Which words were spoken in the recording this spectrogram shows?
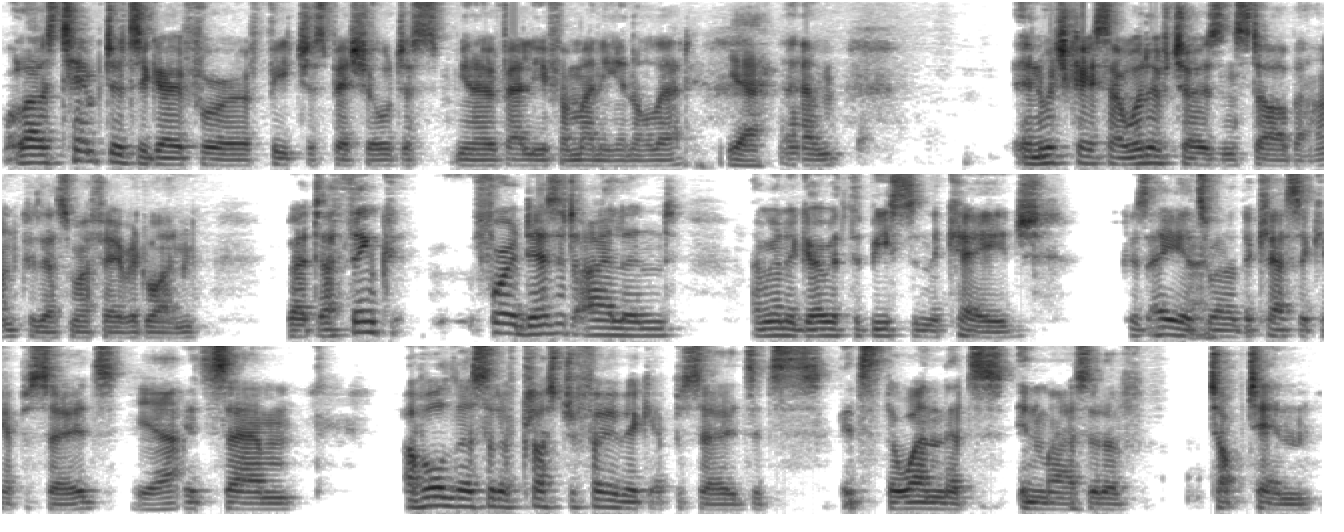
Well, I was tempted to go for a feature special, just you know, value for money and all that. Yeah, Um, in which case, I would have chosen Starbound because that's my favorite one. But I think for a desert island, I'm going to go with The Beast in the Cage because a it's one of the classic episodes. yeah, It's um of all the sort of claustrophobic episodes, it's it's the one that's in my sort of top 10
